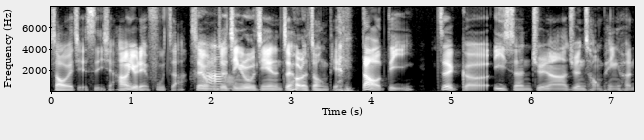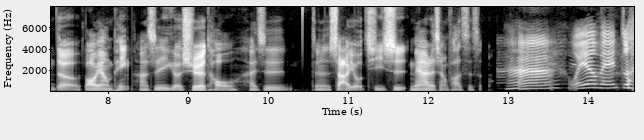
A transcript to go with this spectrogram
稍微解释一下，好像有点复杂，所以我们就进入今天的最后的重点。到底这个益生菌啊，菌丛平衡的保养品，它是一个噱头，还是真的煞有其事？梅爱的想法是什么？啊，我又没准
